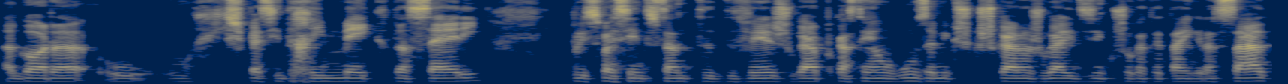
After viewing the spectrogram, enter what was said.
agora uma espécie de remake da série por isso vai ser interessante de ver jogar, porque acaso tem alguns amigos que chegaram a jogar e dizem que o jogo até está engraçado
